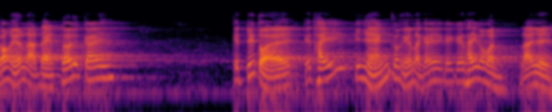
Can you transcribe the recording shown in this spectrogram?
Có nghĩa là đạt tới cái cái trí tuệ, cái thấy, cái nhãn, có nghĩa là cái cái cái thấy của mình. Là gì?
